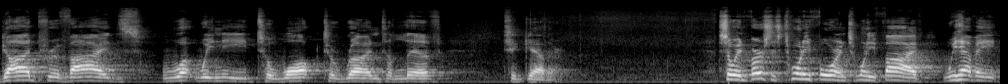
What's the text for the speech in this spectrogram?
God provides what we need to walk, to run, to live together. So in verses 24 and 25, we have a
